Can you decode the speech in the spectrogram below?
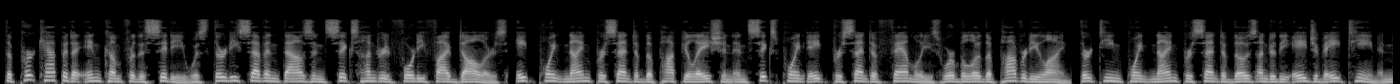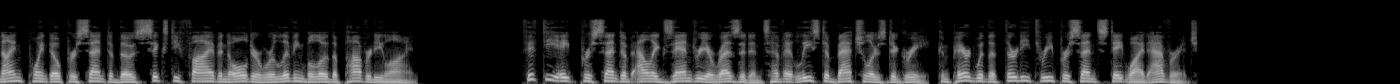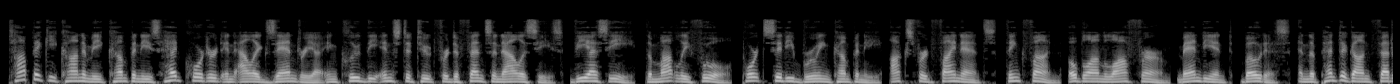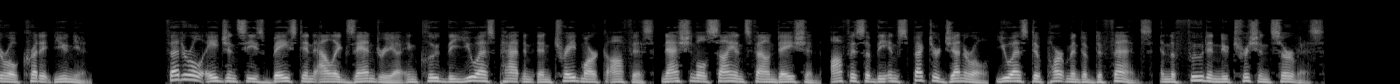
The per capita income for the city was $37,645, 8.9% of the population and 6.8% of families were below the poverty line, 13.9% of those under the age of 18 and 9.0% of those 65 and older were living below the poverty line. 58% of Alexandria residents have at least a bachelor's degree, compared with a 33% statewide average. Topic economy Companies headquartered in Alexandria include the Institute for Defense Analyses, VSE, The Motley Fool, Port City Brewing Company, Oxford Finance, Think Fun, Oblon Law Firm, Mandiant, Botus, and the Pentagon Federal Credit Union. Federal agencies based in Alexandria include the U.S. Patent and Trademark Office, National Science Foundation, Office of the Inspector General, U.S. Department of Defense, and the Food and Nutrition Service.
